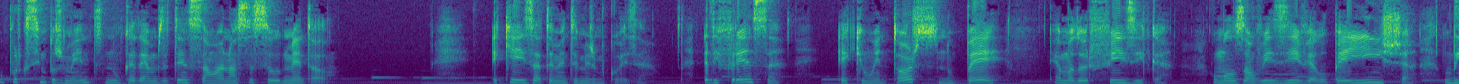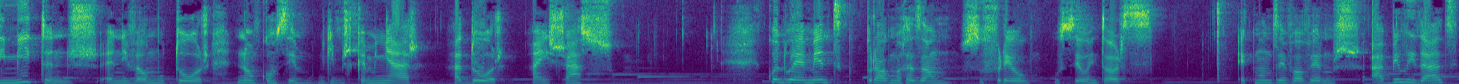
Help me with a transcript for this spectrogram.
ou porque simplesmente nunca demos atenção à nossa saúde mental. Aqui é exatamente a mesma coisa. A diferença é que um entorce no pé é uma dor física, uma lesão visível, o pé incha, limita-nos a nível motor, não conseguimos caminhar, há dor, há inchaço. Quando é a mente que por alguma razão sofreu o seu entorce, é comum desenvolvermos a habilidade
